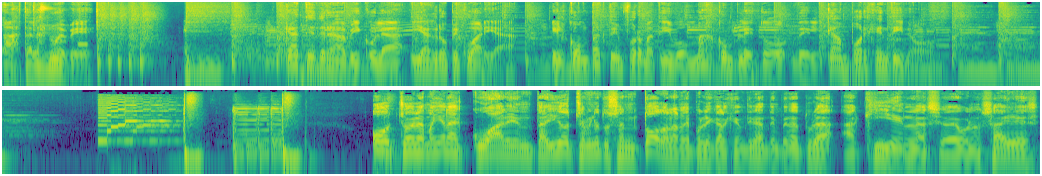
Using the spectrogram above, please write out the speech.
Hasta las 9. Cátedra Avícola y Agropecuaria, el compacto informativo más completo del campo argentino. 8 de la mañana, 48 minutos en toda la República Argentina. Temperatura aquí en la ciudad de Buenos Aires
